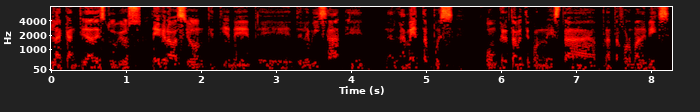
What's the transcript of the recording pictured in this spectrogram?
la cantidad de estudios de grabación que tiene Televisa la meta, pues concretamente con esta plataforma de VIX,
